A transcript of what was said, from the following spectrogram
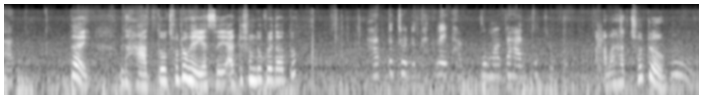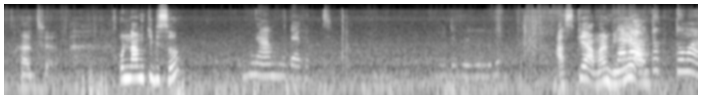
হাত। তাই? হাত তো ছোট হয়ে গেছে আর একটু সুন্দর করে দাও তো। ছোট তোমার তো হাত তো ছোট। আমার হাত ছোট? আচ্ছা। ওর নাম কি দিছো? নাম দেখাচ্ছি। আজকে আমার মেয়ে তোমার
